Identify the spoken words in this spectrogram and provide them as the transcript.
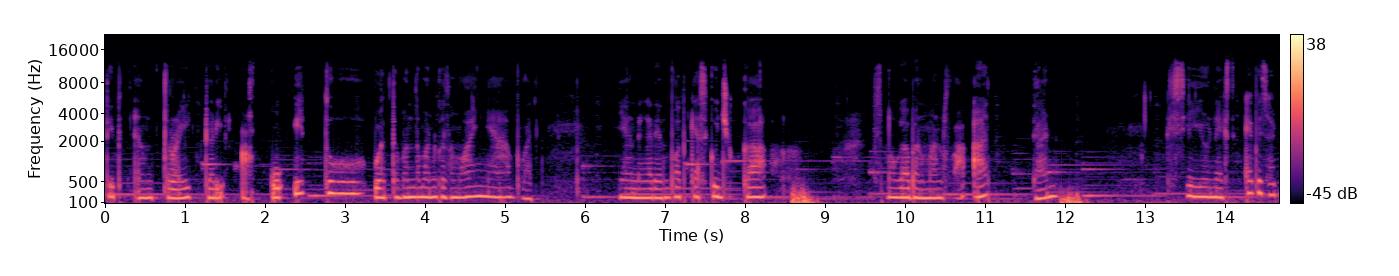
Tips and trick dari aku itu buat teman-temanku semuanya buat yang dengerin podcastku juga semoga bermanfaat dan see you next episode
